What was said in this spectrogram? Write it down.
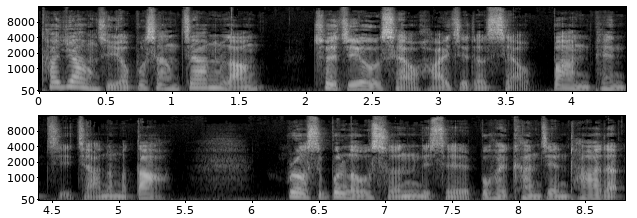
它样子又不像蟑螂，却只有小孩子的小半片指甲那么大。若是不留神，你是不会看见它的。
